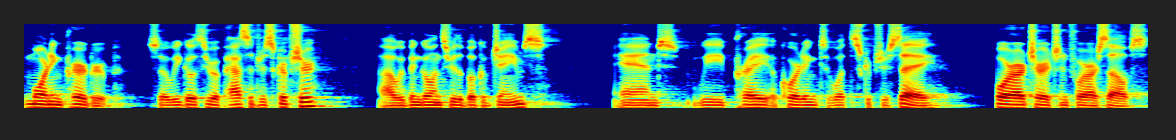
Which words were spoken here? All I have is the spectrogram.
morning prayer group. So we go through a passage of scripture. Uh, we've been going through the book of James, and we pray according to what the scriptures say for our church and for ourselves.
